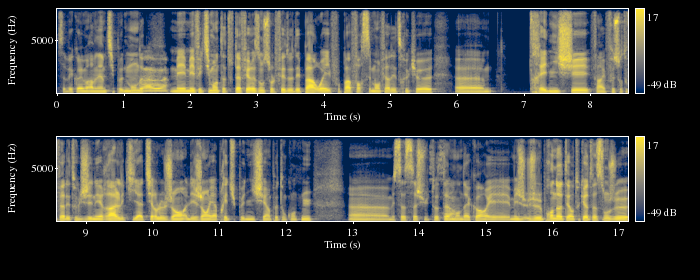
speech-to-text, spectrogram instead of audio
ça avait quand même ramené un petit peu de monde. ouais, ouais. Mais, mais effectivement, tu as tout à fait raison sur le fait de départ. Ouais, il faut pas forcément faire des trucs euh, euh, très nichés. Enfin, il faut surtout faire des trucs généraux qui attirent le gens, les gens et après, tu peux nicher un peu ton contenu. Euh, mais ça, ça, je suis totalement d'accord. Et, mais je, je prends note et en tout cas, de toute façon, je,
